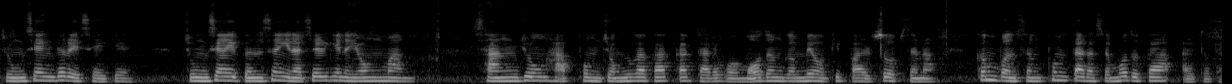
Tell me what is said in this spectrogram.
중생들의 세계, 중생의 근성이나 즐기는 욕망, 상중, 하품, 종류가 각각 다르고 모든 건 매우 기뻐할 수 없으나 근본 성품 따라서 모두 다 알도다.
